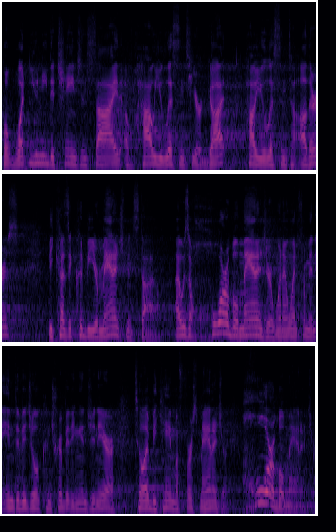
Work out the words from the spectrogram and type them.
but what you need to change inside of how you listen to your gut, how you listen to others, because it could be your management style. I was a horrible manager when I went from an individual contributing engineer till I became a first manager. Horrible manager.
